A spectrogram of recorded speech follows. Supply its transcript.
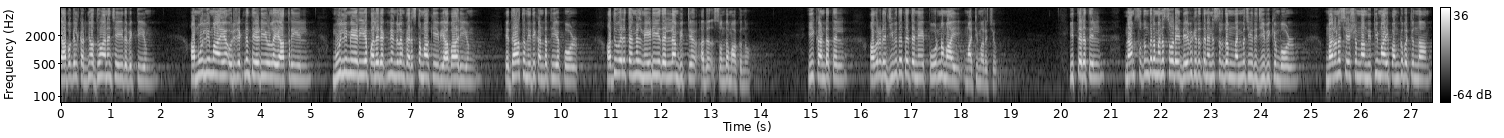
രാപകൽ കഠിനാധ്വാനം ചെയ്ത വ്യക്തിയും അമൂല്യമായ ഒരു രത്നം തേടിയുള്ള യാത്രയിൽ മൂല്യമേറിയ പല രത്നങ്ങളും കരസ്ഥമാക്കിയ വ്യാപാരിയും യഥാർത്ഥ നിധി കണ്ടെത്തിയപ്പോൾ അതുവരെ തങ്ങൾ നേടിയതെല്ലാം വിറ്റ് അത് സ്വന്തമാക്കുന്നു. ഈ കണ്ടെത്തൽ അവരുടെ ജീവിതത്തെ തന്നെ പൂർണമായി മാറ്റിമറിച്ചു. ഇത്തരത്തിൽ നാം സ്വതന്ത്ര മനസ്സോടെ ദൈവഹിതത്തിനനുസൃതം നന്മ ചെയ്ത് ജീവിക്കുമ്പോൾ മരണശേഷം നാം നിത്യമായി പങ്കുപറ്റുന്ന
